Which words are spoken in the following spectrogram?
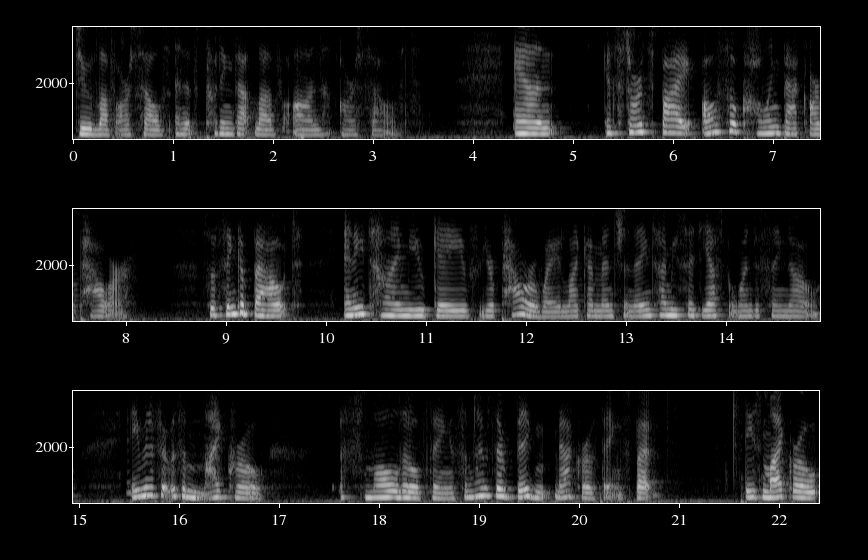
do love ourselves, and it's putting that love on ourselves. And it starts by also calling back our power. So think about any time you gave your power away, like I mentioned, anytime you said yes but when to say no. Even if it was a micro, a small little thing, and sometimes they're big macro things, but these micro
